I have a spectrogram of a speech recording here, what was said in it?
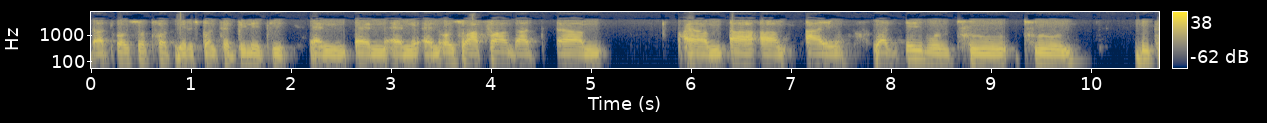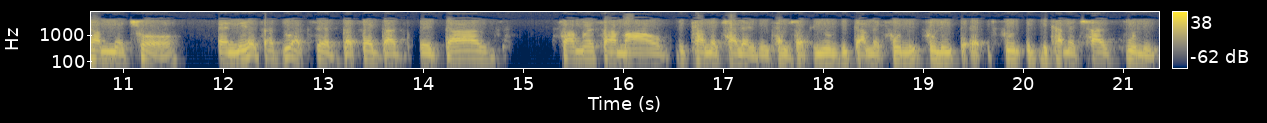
that also taught me responsibility and and and and also I found that um, um, uh, um, I was able to to become mature. And yes, I do accept the fact that it does somewhere somehow become a challenge in terms of you become a fully fully uh, full, become a child fully,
